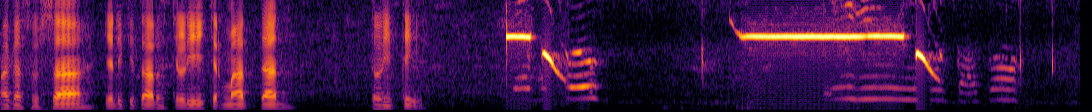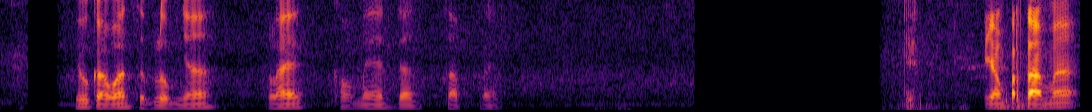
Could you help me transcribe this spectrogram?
agak susah, jadi kita harus jeli, cermat, dan teliti. Yuk kawan, sebelumnya like, komen, dan subscribe. Yang pertama,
